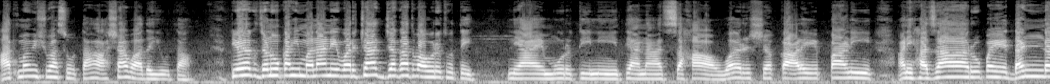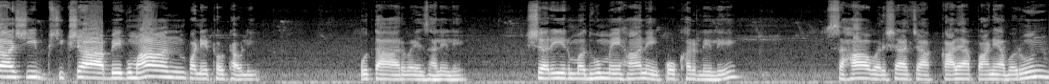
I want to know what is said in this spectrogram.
आत्मविश्वास होता आशावादही होता. टिळक जणू काही मनाने वरच्याच जगात वावरत होते. न्यायमूर्तींनी त्यांना सहा वर्ष काळे पाणी आणि हजार रुपये दंड अशी शिक्षा बेगुमानपणे ठोठावली. उतार वय झालेले. शरीर मधुमेहाने पोखरलेले. सहा वर्षाच्या काळ्या पाण्यावरून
